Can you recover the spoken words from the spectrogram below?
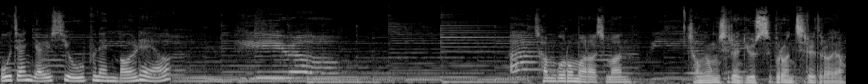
오전 10시 5분엔 뭘 해요? 참고로 말하지만 정용실은 뉴스 브런치를 들어요.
